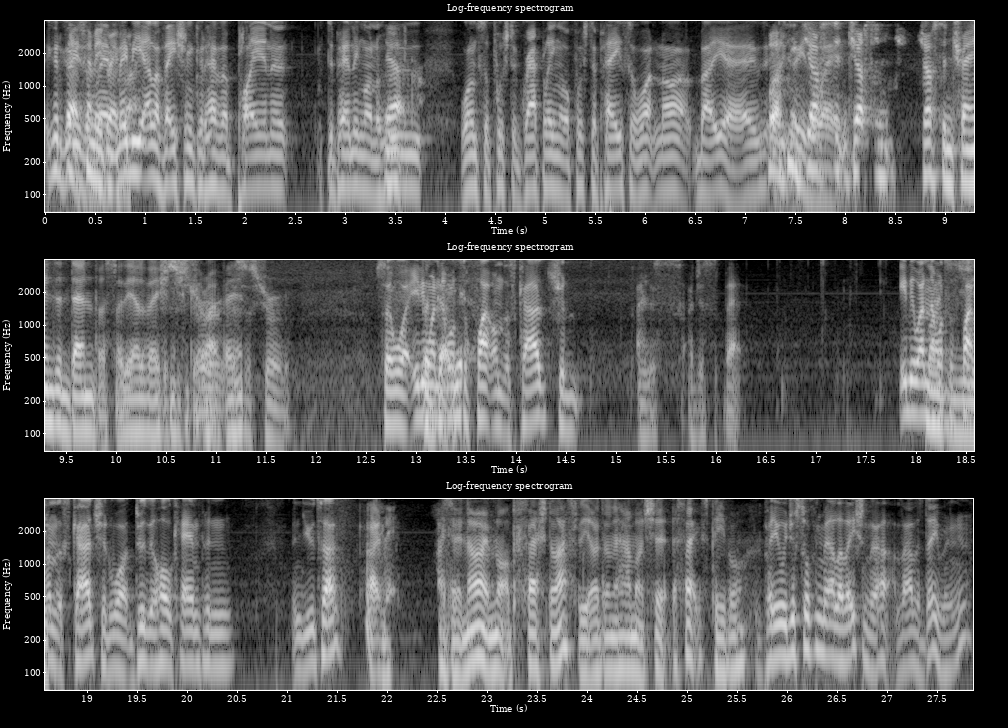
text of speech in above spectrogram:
It could go Yeah, either gonna be a way. Maybe fight. elevation could have a play in it, depending on who Yeah. wants to push the grappling or push the pace or whatnot. But yeah, it, Well, I it could go think either Justin, way. Justin Justin trains in Denver, so the elevation This is should be true. right there. This is true. So what? Anyone that go- wants to fight on this card should. I just, I just bet. Anyone that wants to fight you- on this card should what? Do the whole camp in, in Utah. I mean, I don't know. I'm not a professional athlete. I don't know how much it affects people. But you were just talking about elevation the, the other day, weren't you?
